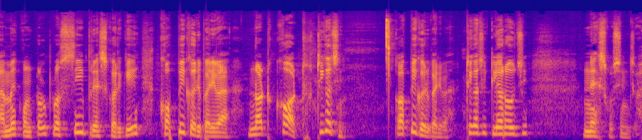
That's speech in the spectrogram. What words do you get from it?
आम कंट्रोल प्लस सी প্রেস করি কপি করে নট কট ঠিক আছে কপি করে ঠিক আছে ক্লিয়ার হচ্ছে নেক্সট কোশ্চিন যা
